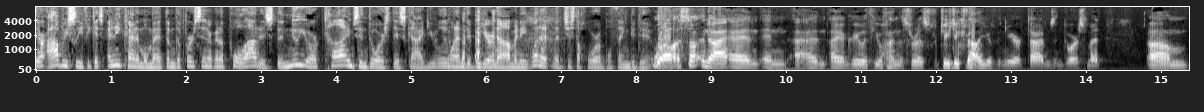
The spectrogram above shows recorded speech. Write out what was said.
they're obviously, if he gets any kind of momentum, the first thing they're going to pull out is the New York Times endorsed this guy. Do you really want him to be your nominee? What, a, what just a horrible thing to do. Well, so, no, I, and and I, I, agree with you on the sort of strategic value of the New York Times endorsement. Um,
